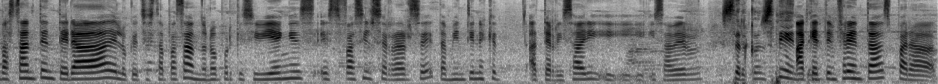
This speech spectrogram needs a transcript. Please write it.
bastante enterada de lo que te está pasando, ¿no? Porque si bien es, es fácil cerrarse, también tienes que aterrizar y, saber ser consciente a qué te enfrentas para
